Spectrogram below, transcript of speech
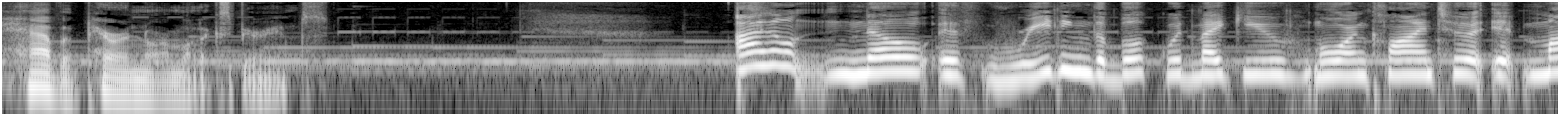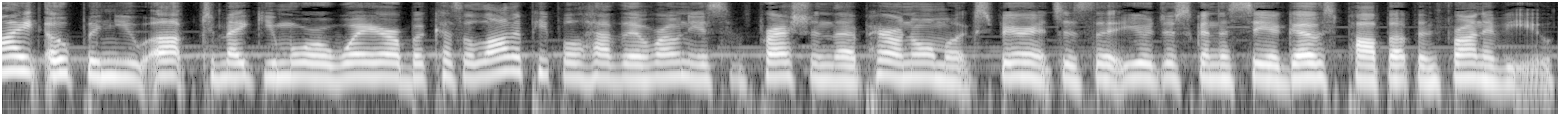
have a paranormal experience? I don't know if reading the book would make you more inclined to it. It might open you up to make you more aware because a lot of people have the erroneous impression that a paranormal experience is that you're just going to see a ghost pop up in front of you.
